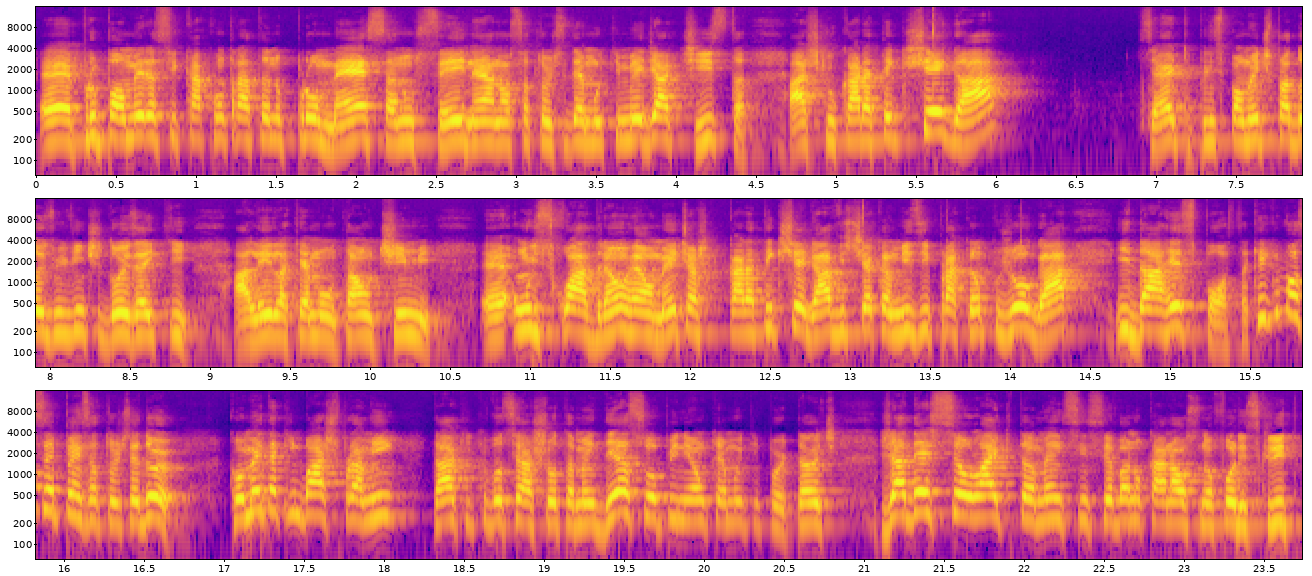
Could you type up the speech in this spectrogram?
é, pro Palmeiras ficar contratando promessa, não sei, né? A nossa torcida é muito imediatista. Acho que o cara tem que chegar, certo? Principalmente para 2022 aí que a Leila quer montar um time, é, um esquadrão realmente. Acho que o cara tem que chegar, vestir a camisa, ir para campo, jogar e dar a resposta. O que, que você pensa, torcedor? Comenta aqui embaixo pra mim, tá? O que, que você achou também. Dê a sua opinião, que é muito importante. Já deixe seu like também, se inscreva no canal se não for inscrito.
